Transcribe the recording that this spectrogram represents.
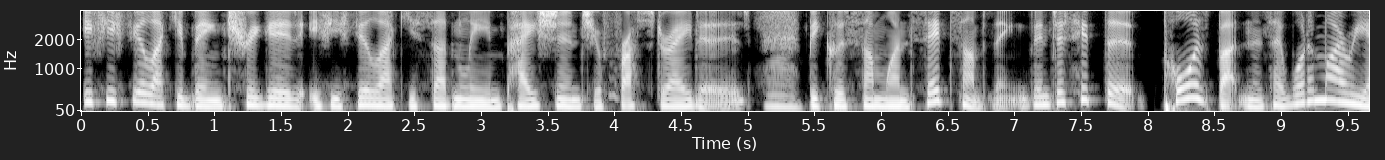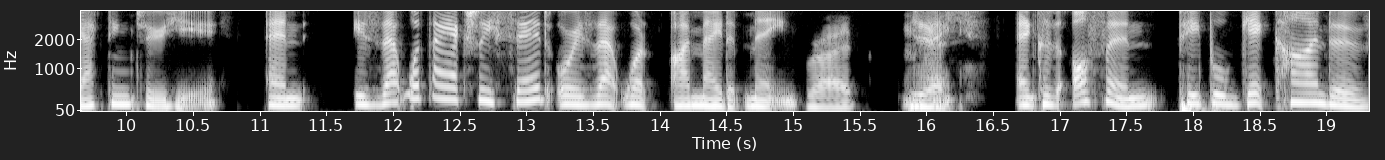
If you feel like you're being triggered, if you feel like you're suddenly impatient, you're frustrated Mm. because someone said something, then just hit the pause button and say, What am I reacting to here? And is that what they actually said, or is that what I made it mean? Right. Okay. Yes. And because often people get kind of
